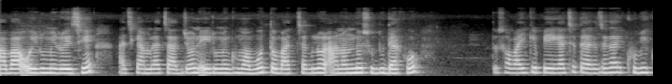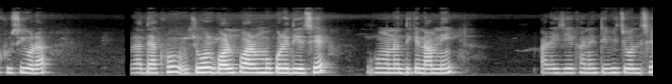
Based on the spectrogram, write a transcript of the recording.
বাবা ওই রুমে রয়েছে। আজকে আমরা চারজন এই রুমে ঘুমাবো। তো বাচ্চাগুলোর আনন্দ শুধু দেখো। তো সবাইকে পেয়ে গেছে, তো এক জায়গায় খুবই খুশি ওরা। ওরা দেখো, জোর গল্প আরম্ভ করে দিয়েছে। ঘুমানোর দিকে নাম নেই। আর এই যে এখানে টিভি চলছে।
